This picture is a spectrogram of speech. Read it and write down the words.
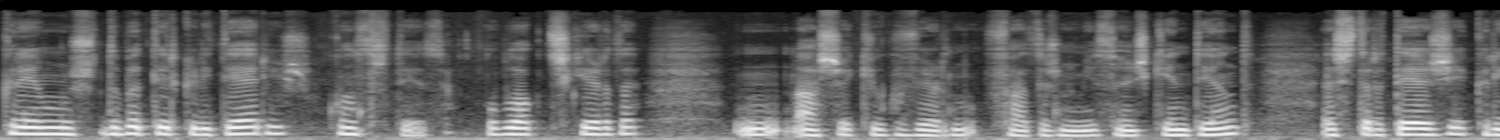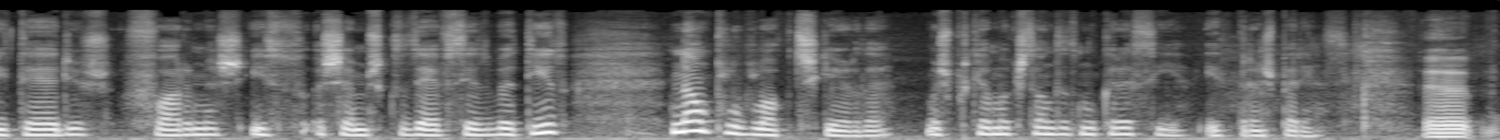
Queremos debater critérios, com certeza. O Bloco de Esquerda hum, acha que o Governo faz as nomeações que entende, a estratégia, critérios, formas, isso achamos que deve ser debatido, não pelo Bloco de Esquerda, mas porque é uma questão de democracia e de transparência. Uh,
